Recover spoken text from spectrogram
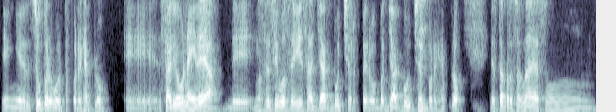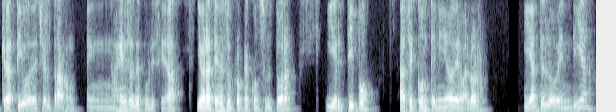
en el Super Bowl, por ejemplo, eh, salió una idea de, no sé si vos seguís a Jack Butcher, pero Jack Butcher, mm. por ejemplo, esta persona es un creativo, de hecho él trabaja en agencias de publicidad y ahora tiene su propia consultora y el tipo hace contenido de valor y antes lo vendía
